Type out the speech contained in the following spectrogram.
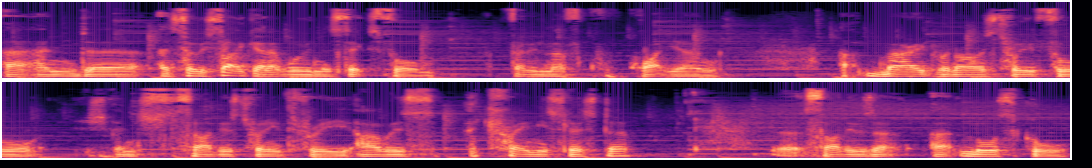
Uh, and, uh, and so we started getting up, were in the sixth form, fell in love quite young. Uh, married when I was 24 and Sadia was 23. I was a trainee solicitor. Uh, Sadia was at, at law school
